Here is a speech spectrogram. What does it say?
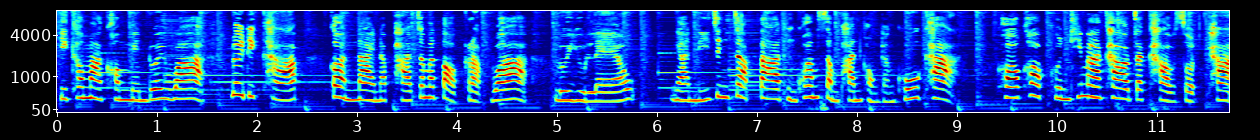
ที่เข้ามาคอมเมนต์ด้วยว่าลุยดิครับ ก่อนนายนภัสจะมาตอบกลับว่า ลุยอยู่แล้ว งานนี้จึงจับตาถึงความสัมพันธ์ของทั้งคู่ค่ะ ขอขอบคุณที่มาข่าวจากข่าวสดค่ะ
